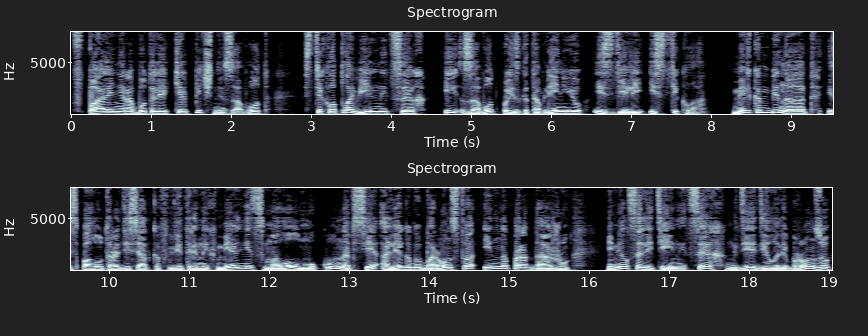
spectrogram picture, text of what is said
в Палине работали кирпичный завод, стеклоплавильный цех и завод по изготовлению изделий из стекла. Мелькомбинат из полутора десятков ветряных мельниц молол муку на все Олеговы баронства и на продажу. Имелся литейный цех, где делали бронзу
